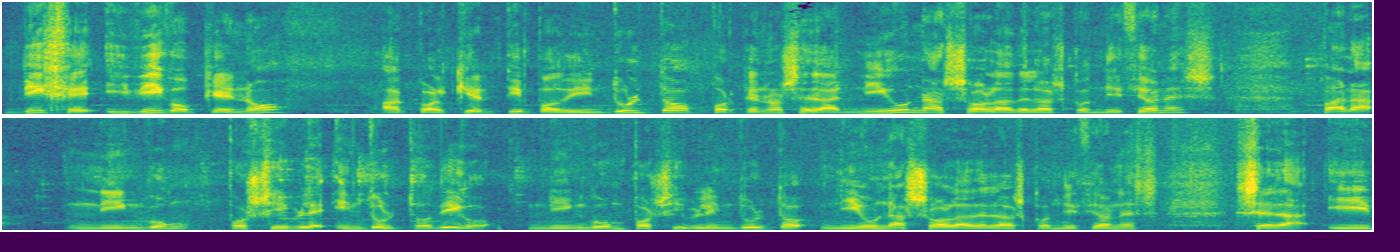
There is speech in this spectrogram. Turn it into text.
Dije y digo que no a cualquier tipo de indulto porque no se da ni una sola de las condiciones para ningún posible indulto. Digo, ningún posible indulto, ni una sola de las condiciones se da. Y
